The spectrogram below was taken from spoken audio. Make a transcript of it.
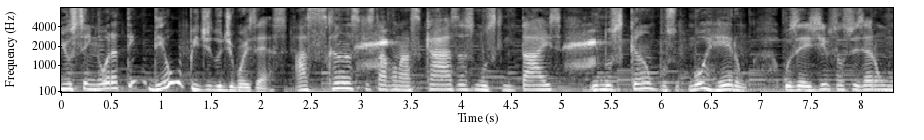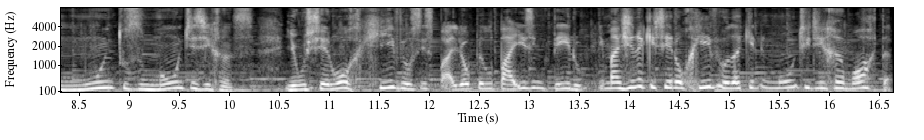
E o Senhor atendeu o pedido de Moisés. As rãs que estavam nas casas, nos quintais e nos campos morreram. Os egípcios fizeram muitos montes de rãs. E um cheiro horrível se espalhou pelo país inteiro. Imagina que cheiro horrível daquele monte de rã morta.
